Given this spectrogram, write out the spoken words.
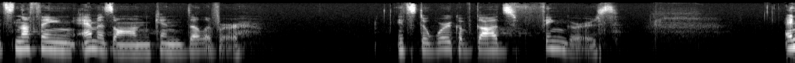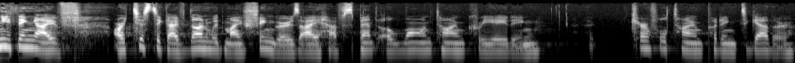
it's nothing Amazon can deliver. It's the work of God's fingers. Anything I've artistic I've done with my fingers, I have spent a long time creating, careful time putting together.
